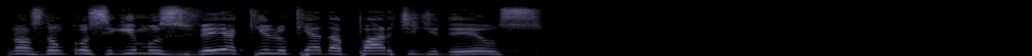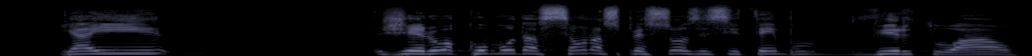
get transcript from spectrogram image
Nós não conseguimos ver aquilo que é da parte de Deus. E aí gerou acomodação nas pessoas esse tempo virtual.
